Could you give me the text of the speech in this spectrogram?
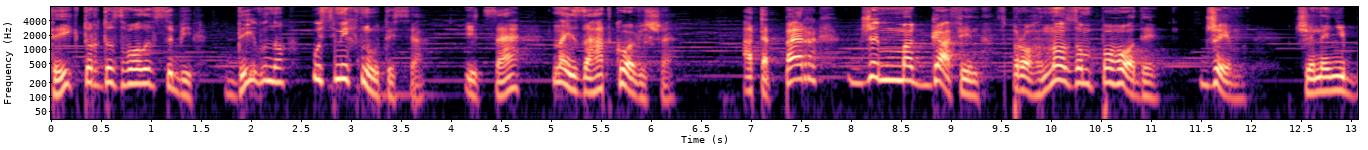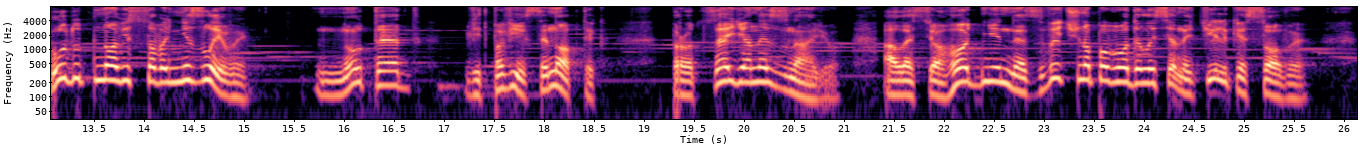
Диктор дозволив собі дивно усміхнутися, і це найзагадковіше. А тепер Джим Макгафін з прогнозом погоди. Джим, чи нині будуть нові совинні зливи? Ну, Тед, відповів синоптик. Про це я не знаю. Але сьогодні незвично поводилися не тільки сови.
